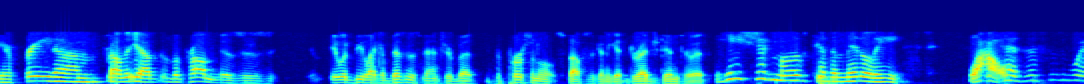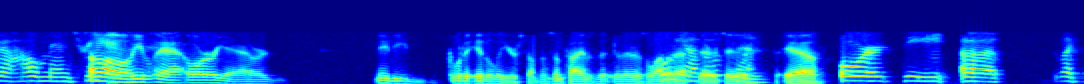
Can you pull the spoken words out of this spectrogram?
your freedom. Well, yeah. The problem is, is it would be like a business venture, but the personal stuff is going to get dredged into it. He should move to the Middle East. Wow. Because this is where how men treat Oh, he, yeah, or yeah, or maybe go to Italy or something. Sometimes there's a lot Oh, of that yeah, there too. men. Yeah. or the uh like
